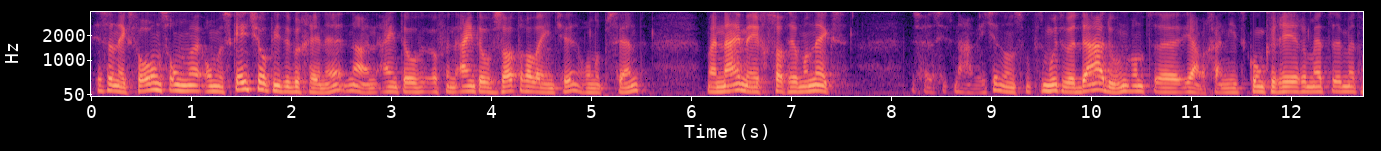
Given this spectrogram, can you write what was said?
is er niks voor ons om, uh, om een skateshopje te beginnen? Nou, in Eindhoven, of zat er al eentje, 100%. Maar in Nijmegen zat helemaal niks. Dus hij zei, nou weet je, dan moeten we het daar doen. Want ja, we gaan niet concurreren met, met 100%.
